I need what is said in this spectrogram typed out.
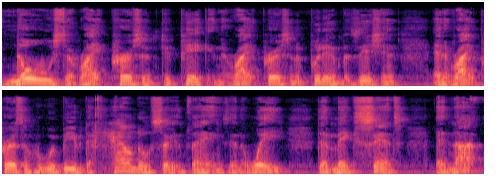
knows the right person to pick and the right person to put in position and the right person who would be able to handle certain things in a way that makes sense and not,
